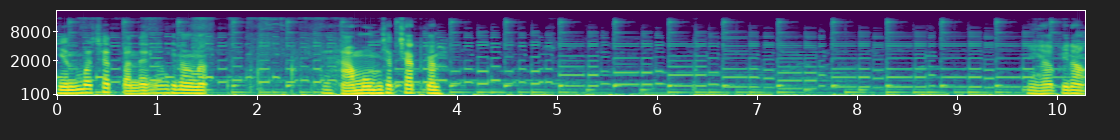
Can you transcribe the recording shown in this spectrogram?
เห็นว่าชัดปานใดนะพี่น้องเนาะ หามุมชัดๆกันนี่ครับพี่น้อง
